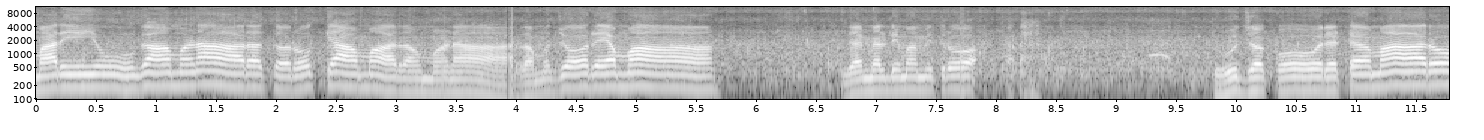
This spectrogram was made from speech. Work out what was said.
મારી એવું ગામણા રથ રોક્યા માં રમણા. રમજો રે માં. જય મેલડીમાં મિત્રો. તુજ કોરટ મારો,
